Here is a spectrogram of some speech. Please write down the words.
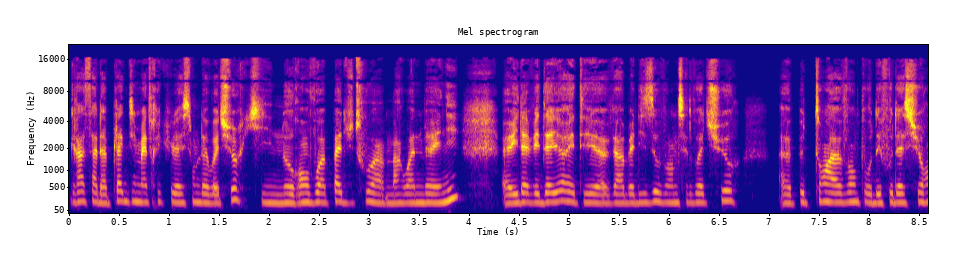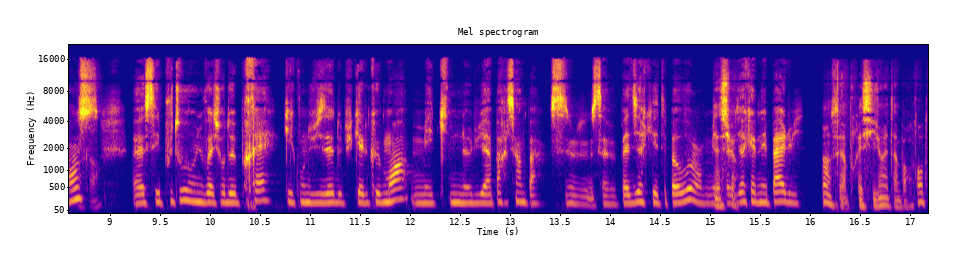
grâce à la plaque d'immatriculation de la voiture qui ne renvoie pas du tout à Marwan Bereni. Euh, il avait d'ailleurs été verbalisé au volant de cette voiture euh, peu de temps avant pour défaut d'assurance. Euh, c'est plutôt une voiture de prêt qu'il conduisait depuis quelques mois, mais qui ne lui appartient pas. Ça ne veut pas dire qu'il n'était pas au volant, mais ça veut dire qu'elle n'est pas à lui. Non, cette précision est importante.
